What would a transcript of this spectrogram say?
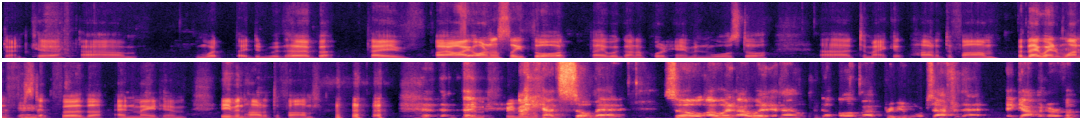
don't care um, what they did with her, but they've. I, I honestly thought they were gonna put him in War Store uh, to make it harder to farm, but they went one step further and made him even harder to farm. That- that- Put him in premium I got so bad. So I went, I went, and I opened up all of my premium orbs after that. It got Minerva.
